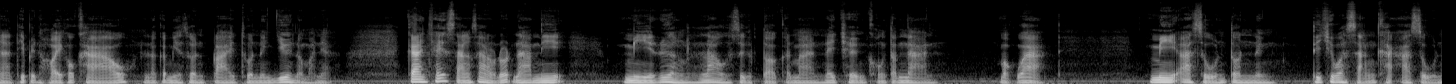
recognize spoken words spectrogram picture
นะที่เป็นหอยขาวๆแล้วก็มีส่วนปลายส่วนหนึ่งยื่นออกมาเนี่ยการใช้สังสำหรับรดน้ำนี้ มีเรื่องเล่าสืบต่อกันมาในเชิงของตำนาน บอกว่า มีอาสูรตนหนึ่งที่ชื่อว่าสังขาอาสูร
